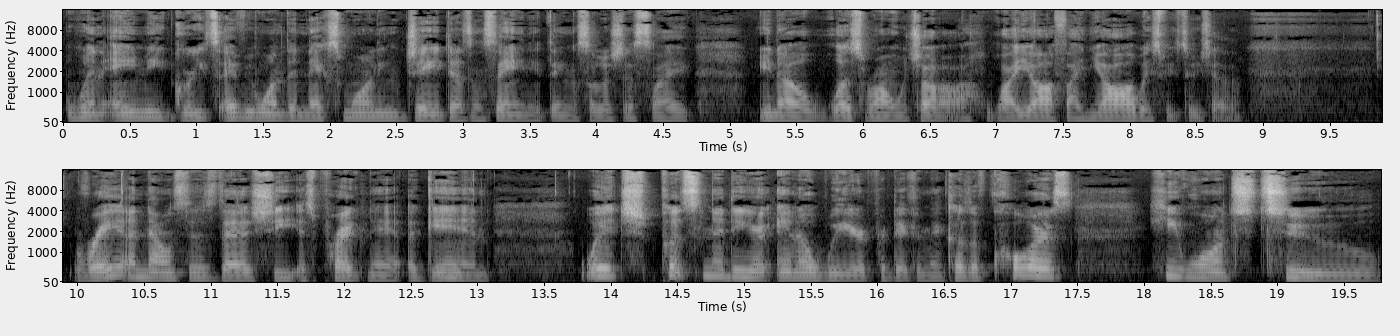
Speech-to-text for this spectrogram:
when Amy greets everyone the next morning, Jade doesn't say anything. So it's just like, you know, what's wrong with y'all? Why y'all fighting? Y'all always speak to each other. Ray announces that she is pregnant again, which puts Nadir in a weird predicament because, of course, he wants to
